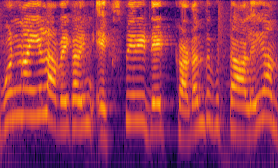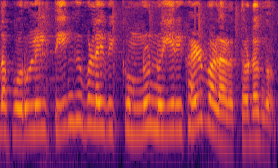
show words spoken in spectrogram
உண்மையில் அவைகளின் எக்ஸ்பைரி டேட் கடந்து விட்டாலே அந்த பொருளில் தீங்கு விளைவிக்கும் நுண்ணுயிரிகள் வளரத் தொடங்கும்.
